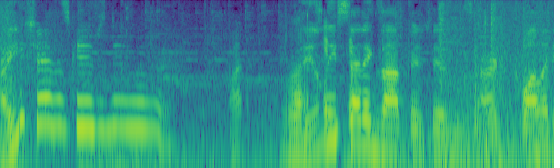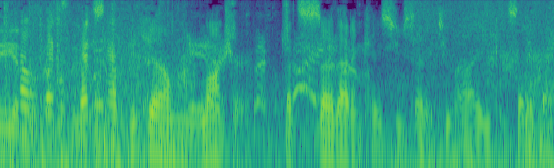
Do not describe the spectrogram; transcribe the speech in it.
Are you sure this game's new? What? The only It- settings options are quality and No, that's, resolution. that's not the um, launcher. That's so that in case you set it too high, you can set it back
